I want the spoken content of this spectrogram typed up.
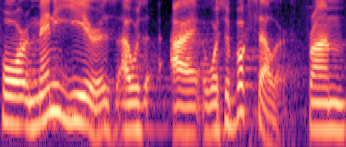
for many years, I was I was a bookseller from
